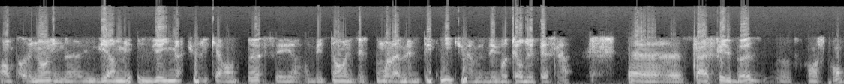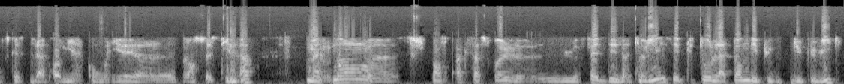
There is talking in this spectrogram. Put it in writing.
en prenant une, une, vieille, une vieille Mercury 49 et en mettant exactement la même technique, des moteurs de Tesla. Euh, ça a fait le buzz, franchement, parce que c'était la première qu'on voyait euh, dans ce style-là. Maintenant, je pense pas que ça soit le, le fait des ateliers, c'est plutôt l'attente du public.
